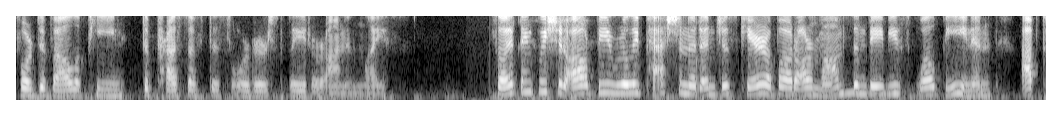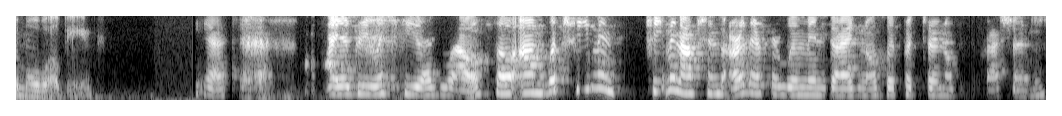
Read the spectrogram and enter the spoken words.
for developing depressive disorders later on in life. So I think we should all be really passionate and just care about our moms and babies' well-being and optimal well-being. Yes, I agree with you as well. So um, what treatment treatment options are there for women diagnosed with paternal depression?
